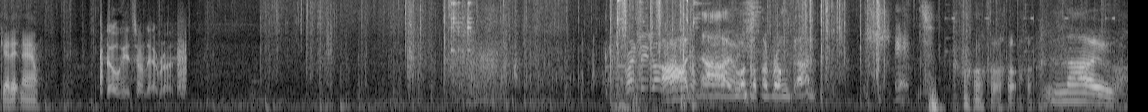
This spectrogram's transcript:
Get it now. No hits on that run. Friendly low. Oh no! I got the wrong gun. Shit. No.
